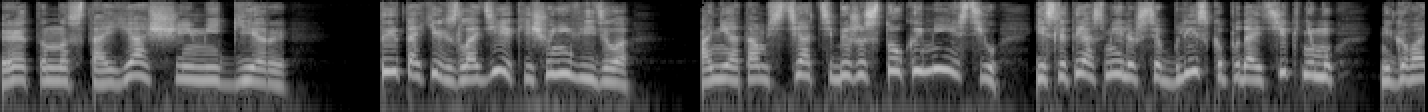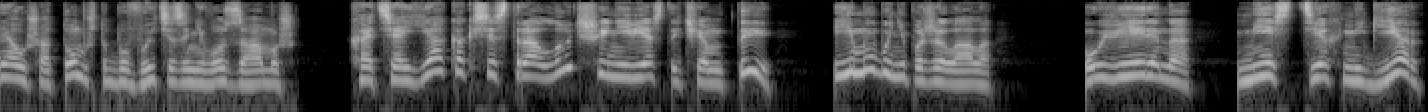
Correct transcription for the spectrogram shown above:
Это настоящие мигеры. Ты таких злодеек еще не видела. Они отомстят тебе жестокой местью, если ты осмелишься близко подойти к нему — не говоря уж о том, чтобы выйти за него замуж. Хотя я, как сестра лучшей невесты, чем ты, ему бы не пожелала. Уверена, месть тех Мегер,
